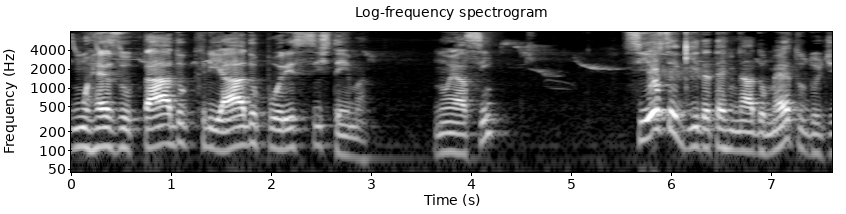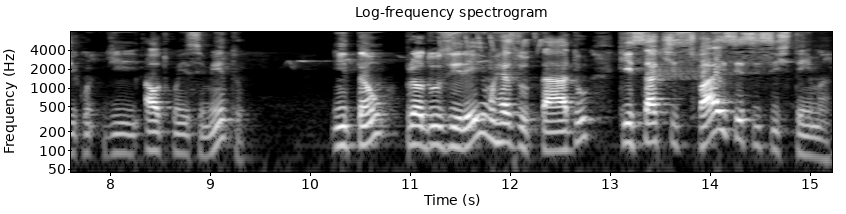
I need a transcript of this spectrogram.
um resultado criado por esse sistema. Não é assim? Se eu seguir determinado método de, de autoconhecimento, então produzirei um resultado que satisfaz esse sistema.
